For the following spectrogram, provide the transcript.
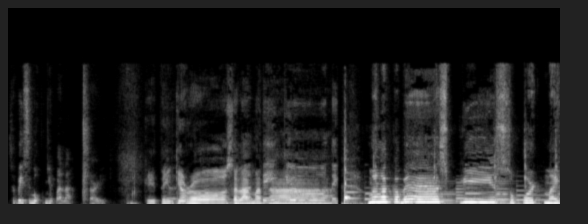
Sa Facebook niyo pala, sorry. Okay, thank you Rose. Salamat Thank ha. you. Thank Mga kabes, please support my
